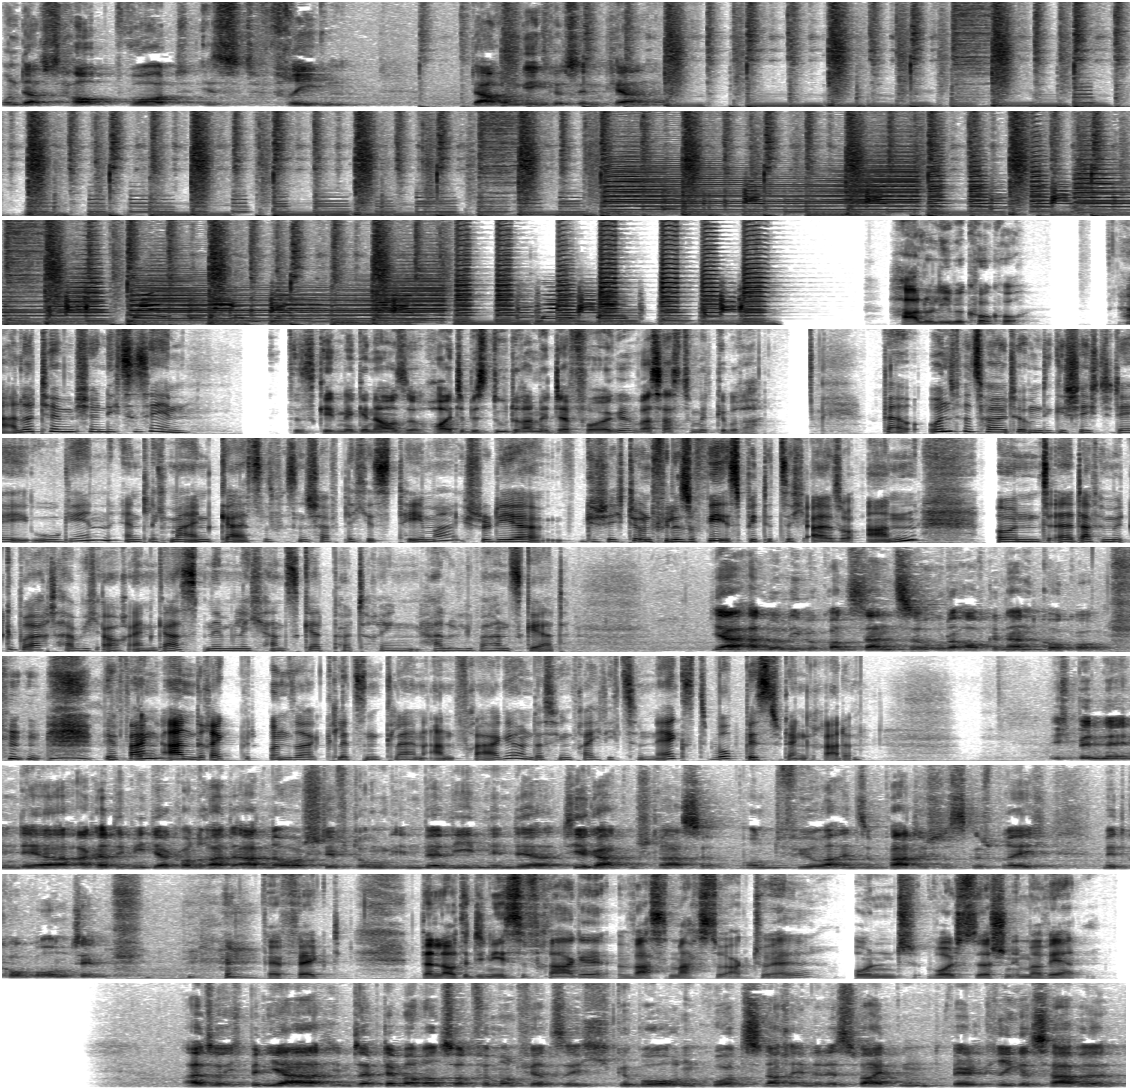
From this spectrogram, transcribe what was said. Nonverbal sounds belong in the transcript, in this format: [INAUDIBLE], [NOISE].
und das Hauptwort ist Frieden. Darum ging es im Kern. Hallo liebe Coco. Hallo Tim, schön dich zu sehen. Das geht mir genauso. Heute bist du dran mit der Folge. Was hast du mitgebracht? Bei uns wird es heute um die Geschichte der EU gehen. Endlich mal ein geisteswissenschaftliches Thema. Ich studiere Geschichte und Philosophie. Es bietet sich also an. Und äh, dafür mitgebracht habe ich auch einen Gast, nämlich Hans-Gerd Pöttering. Hallo, lieber Hans-Gerd. Ja, hallo, liebe Konstanze oder auch genannt Coco. [LAUGHS] Wir fangen an direkt mit unserer klitzenkleinen Anfrage. Und deswegen frage ich dich zunächst, wo bist du denn gerade? Ich bin in der Akademie der Konrad-Adenauer-Stiftung in Berlin in der Tiergartenstraße und führe ein sympathisches Gespräch mit Coco und Tim. [LAUGHS] Perfekt. Dann lautet die nächste Frage: Was machst du aktuell und wolltest du das schon immer werden? Also, ich bin ja im September 1945 geboren, kurz nach Ende des Zweiten Weltkrieges, habe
